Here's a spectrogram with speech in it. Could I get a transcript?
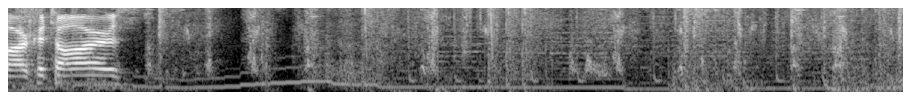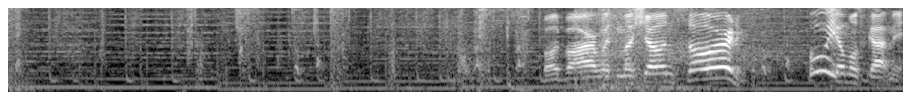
Bodvar Katars. Bodvar with Michonne's sword. Oh, he almost got me.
